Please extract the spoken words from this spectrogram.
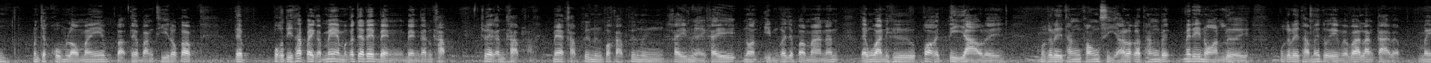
มมันจะคุ้มเราไหมปะแต่บางทีเราก็ แต่ ปกติถ้าไปกับแม่มันก็จะได้แบ่งแบ่งกันขับ ช่วยกันขับ แม่ขับครึ่งหนึ่งพ่อขับครึ่งหนึ่งใครเหนื่อยใครนอนอิ่มก็จะประมาณนั้น แต่เมื่อวานนี้คือพ่อก็ตียาวเลย มันก็เลยทั้งท้องเสียแล้วก็ทั้งไม่ไม่ได้นอนเลย มันก็เลยทำให้ตัวเองแบบว่าร่างกายแบบไม่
